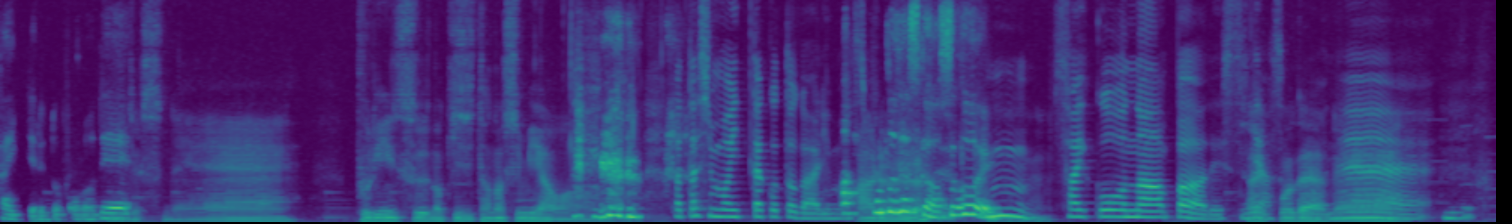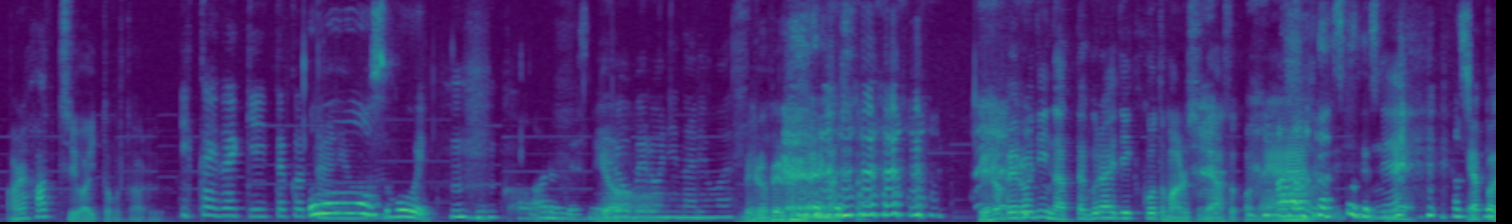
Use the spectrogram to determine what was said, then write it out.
書いてるところで。いいですね。プリンスの記事楽しみやわ。私も行ったことがあります。本当ですか？すごい、うん、最高なバーですね最高だよね、ね、あれハッチは行ったことある？一回だけ行ったことあります。おすごい。あるんですね。ベロベロになりました。ベロベロになりました ベロベロになったぐらいで行くこともあるしね あそこね。そうですね。やっぱ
